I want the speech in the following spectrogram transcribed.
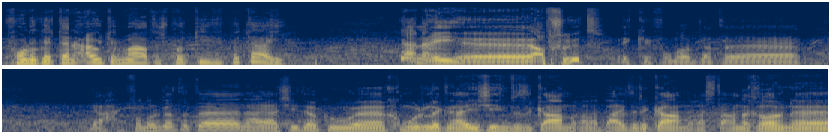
vond ik het een uitermate sportieve partij. Ja, nee, uh, absoluut. Ik vond ook dat... Uh, ja, ik vond ook dat het, uh, nou ja, je ziet ook hoe uh, gemoedelijk, nou, je ziet met de camera, maar buiten de camera staan er gewoon uh,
